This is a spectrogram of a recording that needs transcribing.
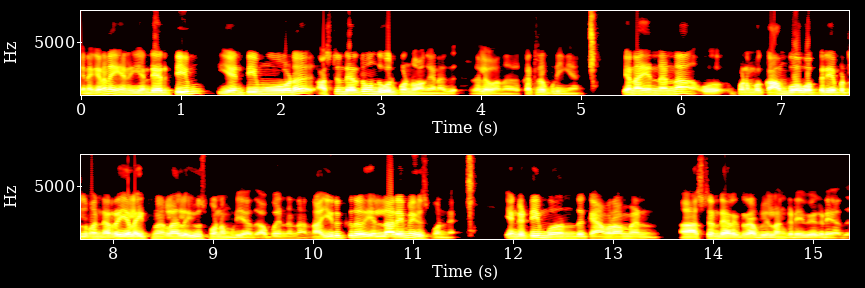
எனக்கு என்னென்ன என் என்டையர் டீம் என் டீமோட அசிஸ்டன்ட் டேரக்டரும் வந்து ஒர்க் பண்ணுவாங்க எனக்கு. அதில் அந்த கட்டரை பிடிங்க. ஏன்னா என்னென்னா இப்போ நம்ம காம்போவாக பெரிய படத்தில் மாதிரி நிறைய லைட் மேன்லாம் இதில் யூஸ் பண்ண முடியாது. அப்போ என்னென்னா நான் இருக்கிற எல்லாரையுமே யூஸ் பண்ணேன். எங்கள் டீம் வந்து கேமராமேன் அசிஸ்டன்ட் டேரக்டர் அப்படிலாம் கிடையவே கிடையாது.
